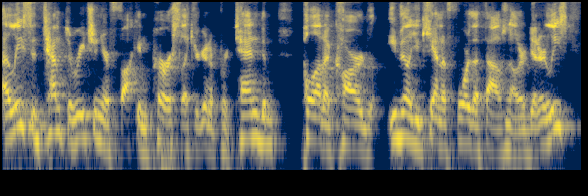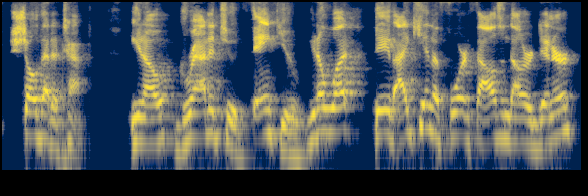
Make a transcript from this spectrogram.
At least attempt to reach in your fucking purse like you're going to pretend to pull out a card even though you can't afford the thousand dollar dinner at least show that attempt. You know gratitude thank you. You know what dave i can't afford a thousand dollar dinner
